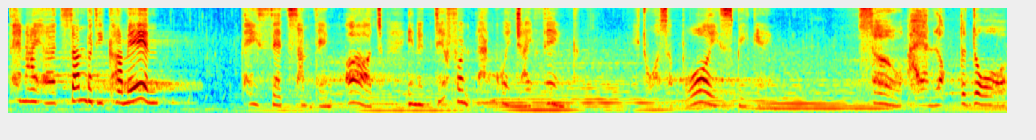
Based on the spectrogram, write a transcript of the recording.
Then I heard somebody come in. They said something odd in a different language, I think. It was a boy speaking. So I unlocked the door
